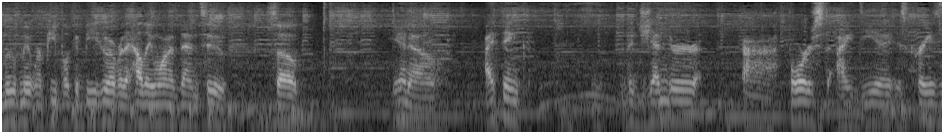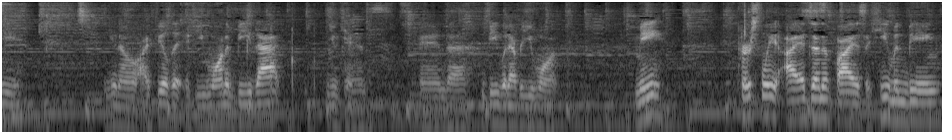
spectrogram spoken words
movement where people could be whoever the hell they wanted then too. So, you know, I think the gender uh, forced idea is crazy. You know, I feel that if you want to be that, you can, and uh, be whatever you want. Me, personally, I identify as a human being,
